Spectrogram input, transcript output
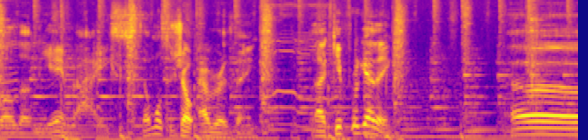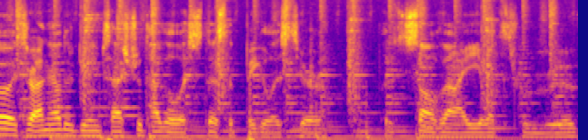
well done game. I still want to show everything, but I keep forgetting. Uh, is there any other games I should have the list? There's the big list here, but some of them I want to remove.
